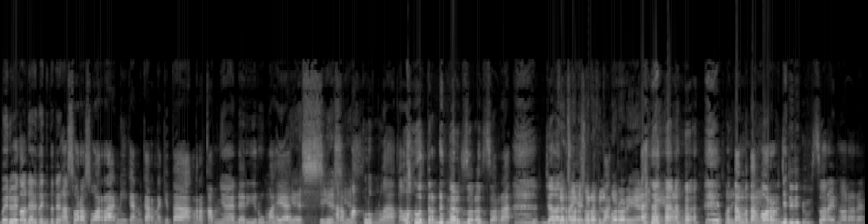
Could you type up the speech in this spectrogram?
By the way kalau dari tadi terdengar suara-suara nih kan karena kita ngerekamnya dari rumah ya. Yes, Jadi yes, harap yes. maklum lah kalau terdengar suara-suara jalan Bukan raya suara-suara di film depan. horor ya, ini emang Mentang-mentang jalan raya. horor jadi disuarain horor ya.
